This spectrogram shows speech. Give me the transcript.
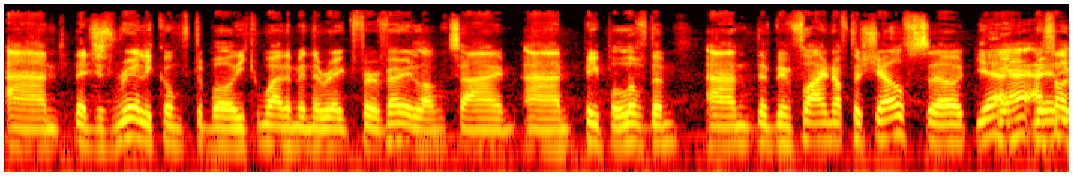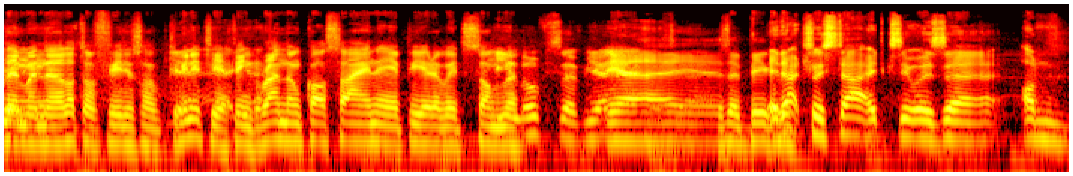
and they're just really comfortable. You can wear them in the rig for a very long time and people love them and they've been flying off the shelf. So, yeah. Yeah, I saw them in a lot of videos of community. I think random call sign appear with some. He uh, loves them, yeah. yeah, yeah, it's a big. It actually started because it was uh, on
